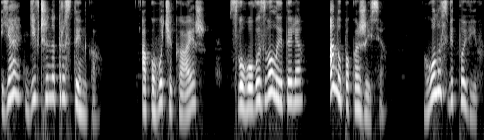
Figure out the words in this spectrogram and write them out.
Я дівчина тростинка. А кого чекаєш? Свого визволителя. Ану, покажися. Голос відповів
